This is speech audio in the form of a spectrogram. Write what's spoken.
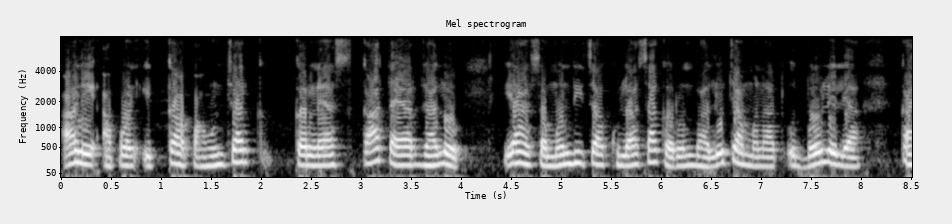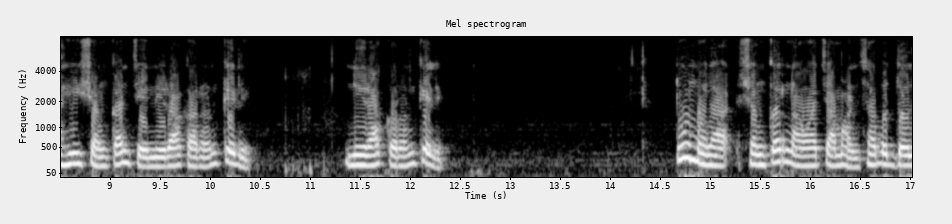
आणि आपण इतका पाहुणचार करण्यास का तयार झालो? या संबंधीचा खुलासा करून भालूच्या मनात उद्भवलेल्या काही शंकांचे निराकरण केले. निराकरण केले. तू मला शंकर नावाच्या माणसाबद्दल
